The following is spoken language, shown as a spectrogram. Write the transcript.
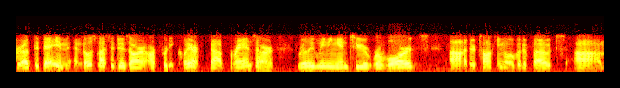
throughout the day. And, and those messages are, are pretty clear. Uh, brands are really leaning into rewards. Uh, they're talking a little bit about um,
